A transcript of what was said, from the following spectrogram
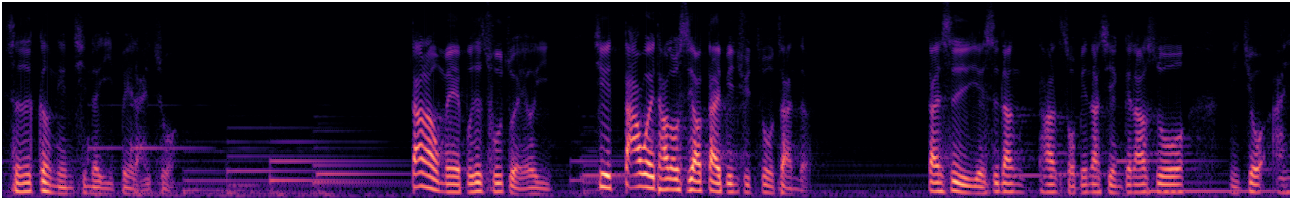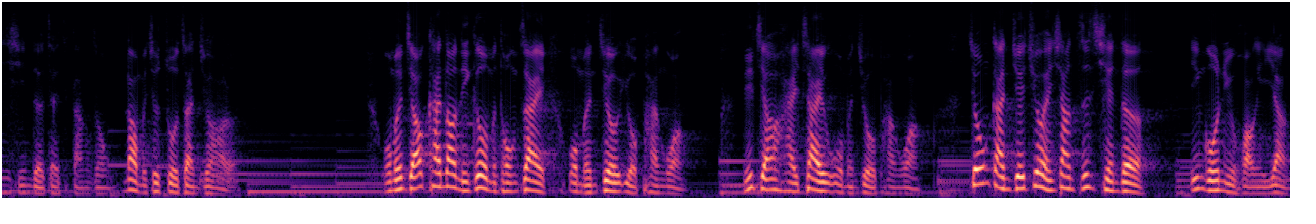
甚至更年轻的一辈来做。当然，我们也不是出嘴而已。其实大卫他都是要带兵去作战的，但是也是让他手边那些人跟他说：“你就安心的在这当中，那我们就作战就好了。我们只要看到你跟我们同在，我们就有盼望。你只要还在，我们就有盼望。这种感觉就很像之前的英国女皇一样，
